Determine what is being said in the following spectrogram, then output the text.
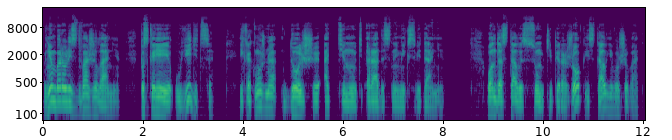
В нем боролись два желания — поскорее увидеться и как можно дольше оттянуть радостный миг свидания. Он достал из сумки пирожок и стал его жевать.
